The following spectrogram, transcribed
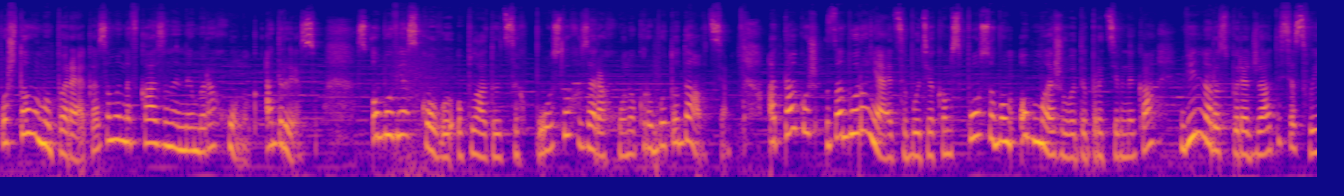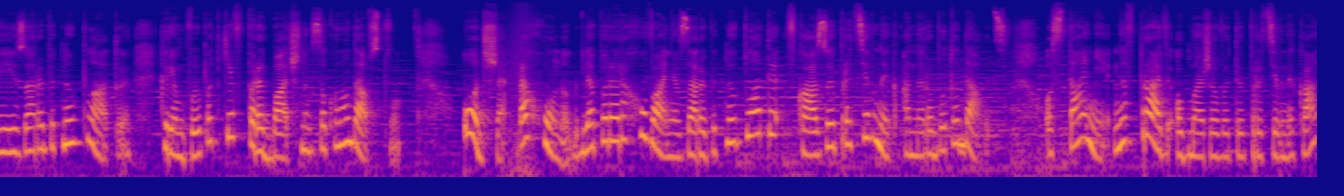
поштовими переказами на вказаний ними рахунок, адресу, з обов'язковою оплатою цих послуг за рахунок роботодавця, а також забороняється будь-яким способом обмежувати працівника вільно розпоряджатися своєю заробітною платою, крім випадків, передбачених законодавством. Отже, рахунок для перерахування заробітної плати вказує працівник, а не роботодавець. Останній не вправі обмежувати працівника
